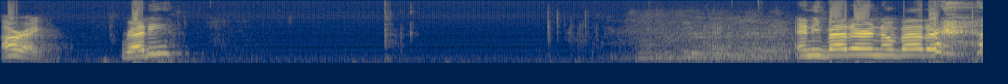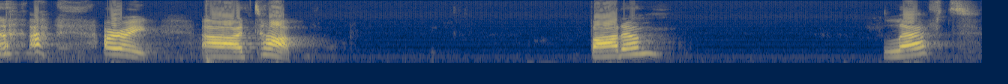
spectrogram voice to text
All right. Ready? Any better? No better? All right. Uh, top. Bottom. Left.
